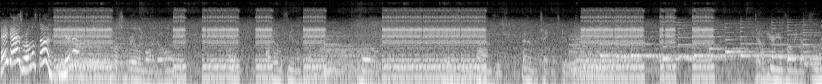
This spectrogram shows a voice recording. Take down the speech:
Hey guys, we're almost done. You hear that? You must really want to go home. Hey, I know the feeling. Though, sometimes it's better to take what's given. Down here, you've already got food,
